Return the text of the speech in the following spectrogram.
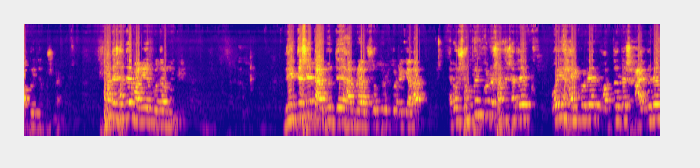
অবৈধ ঘোষণা সাথে সাথে মাননীয় প্রধানমন্ত্রী। নির্দেশে তার বিরুদ্ধে আমরা সুপ্রিম কোর্টে গেলাম এবং সুপ্রিম কোর্টের সাথে সাথে ওই হাইকোর্টের অধ্যাদেশ হাইকোর্টের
